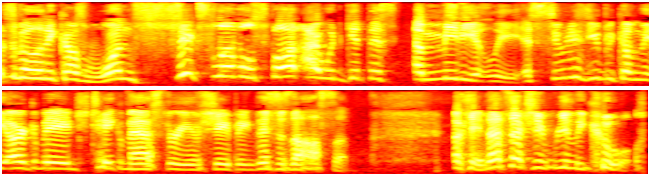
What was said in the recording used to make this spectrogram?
This ability costs one sixth level spot. I would get this immediately. As soon as you become the Archmage, take Mastery of Shaping. This is awesome. Okay, that's actually really cool.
